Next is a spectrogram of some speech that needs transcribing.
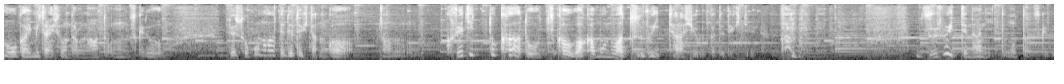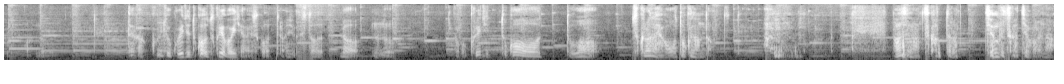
老害みたいな人なんだろうなと思うんですけどでそこの話で出てきたのがあのクレジットカードを使う若者はずるいって話が出てきて。ずるいって何？と思ったんですけど誰かクレジットカード作ればいいじゃないですかって話をしたら、うん、クレジットカードは作らない方がお得なんだっつって。なぜなら使ったら全部使っちゃうからなっ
